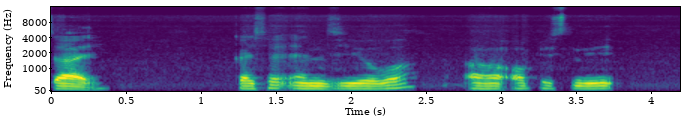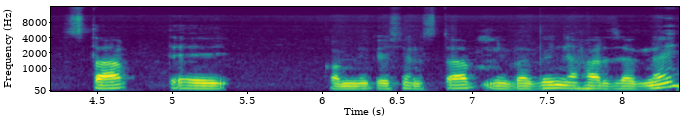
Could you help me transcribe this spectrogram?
চাই कैसे एनजीओ ऑफिस नि स्टाफ ते कम्युनिकेशन स्टाफ नि बागै नाहार जागनाय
